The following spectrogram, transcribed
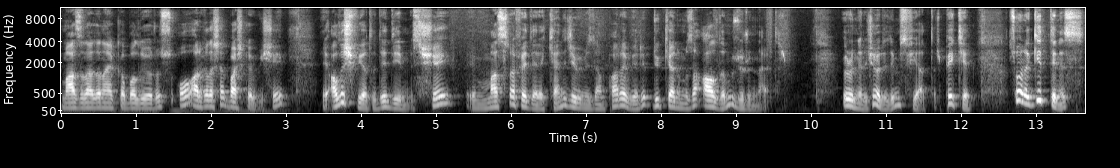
mağazalardan ayakkabı alıyoruz. O arkadaşlar başka bir şey. E, alış fiyatı dediğimiz şey e, masraf ederek kendi cebimizden para verip dükkanımıza aldığımız ürünlerdir. Ürünler için ödediğimiz fiyattır. Peki sonra gittiniz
